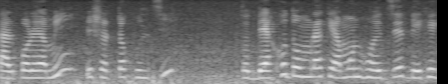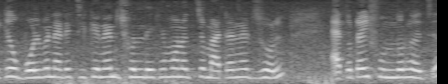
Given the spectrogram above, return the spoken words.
তারপরে আমি প্রেশারটা খুলছি। তো দেখো তোমরা কেমন হয়েছে। দেখে কেউ বলবে না এটা চিকেনের ঝোল দেখে মনে হচ্ছে মাটনের ঝোল। এতটাই সুন্দর হয়েছে।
